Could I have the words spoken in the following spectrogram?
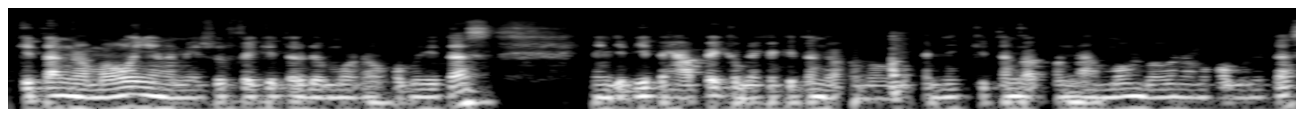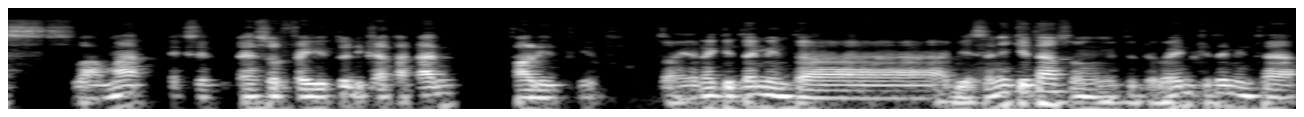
kita nggak mau yang namanya survei kita udah mau nama komunitas yang jadi PHP ke mereka kita nggak mau makanya kita nggak pernah mau membawa nama komunitas selama eh, survei itu dikatakan valid gitu. So, akhirnya kita minta biasanya kita langsung itu doain kita minta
